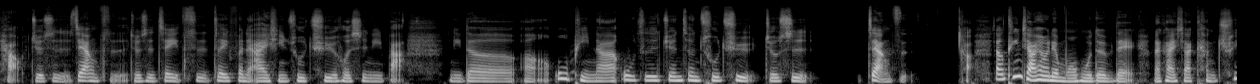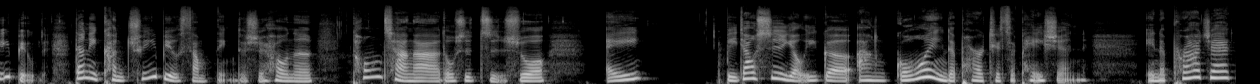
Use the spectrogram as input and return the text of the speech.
好，就是这样子，就是这一次这一份的爱心出去，或是你把你的呃物品啊物资捐赠出去，就是。这样子，好，这样听起来好像有点模糊，对不对？来看一下 contribute。当你 contribute something 的时候呢，通常啊都是指说，诶，比较是有一个 ongoing 的 participation in a project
